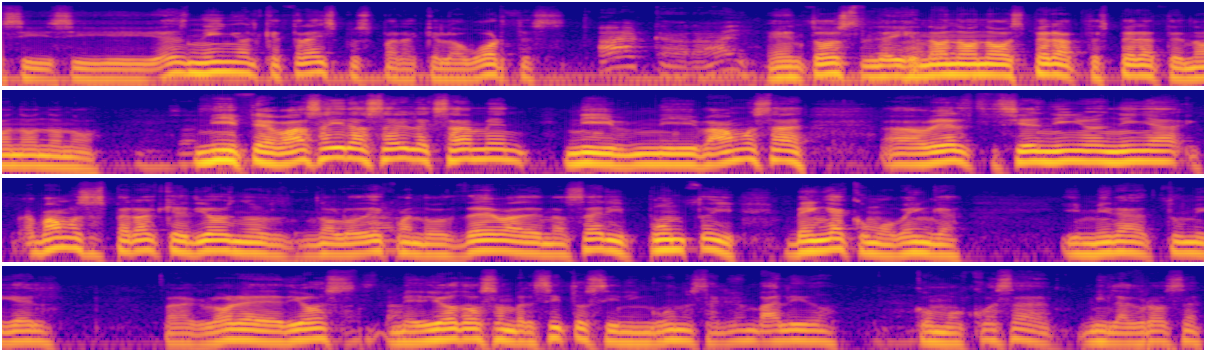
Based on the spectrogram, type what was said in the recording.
si, si es niño el que traes, pues para que lo abortes. Ah, caray. Entonces le dije, no, no, no, espérate, espérate, no, no, no, no. Ni te vas a ir a hacer el examen, ni, ni vamos a, a ver si es niño o es niña. Vamos a esperar que Dios nos, nos lo dé cuando deba de nacer y punto, y venga como venga. Y mira tú, Miguel, para gloria de Dios, me dio dos hombrecitos y ninguno salió inválido, como cosa milagrosa.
